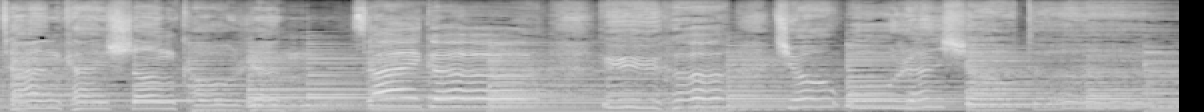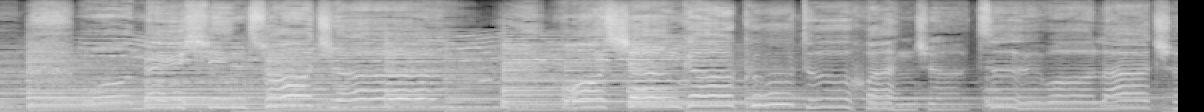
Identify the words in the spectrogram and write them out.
摊开伤口任宰割，愈合就无人晓得。我内心挫折，我像个孤独患者，自我拉扯。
